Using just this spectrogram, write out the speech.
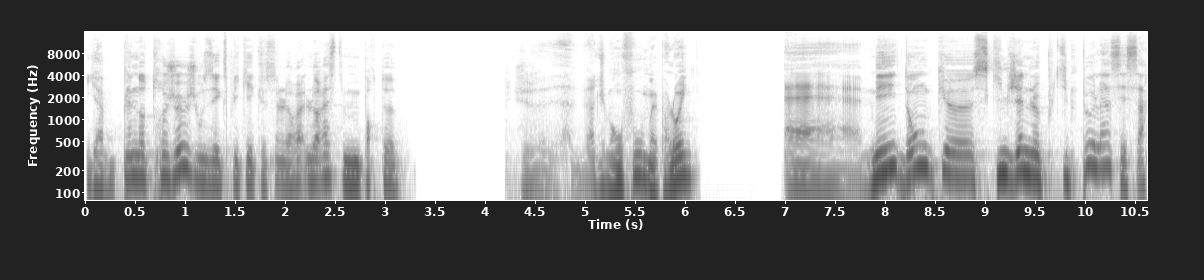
Il y a plein d'autres jeux, je vous ai expliqué que le, reste me porte. Je, je m'en fous, mais pas loin. Euh, mais donc, euh, ce qui me gêne le petit peu là, c'est ça.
